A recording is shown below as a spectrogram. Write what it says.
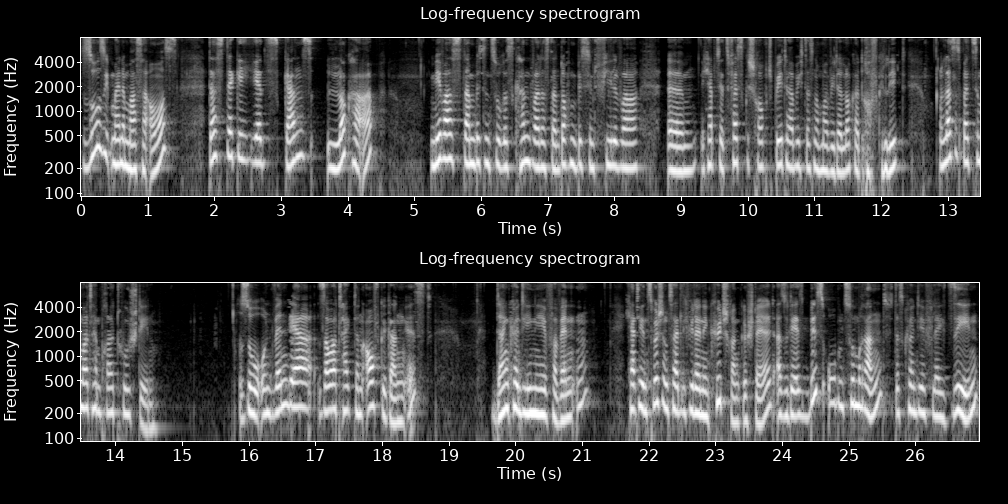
So sieht meine Masse aus. Das decke ich jetzt ganz locker ab. Mir war es dann ein bisschen zu riskant, weil das dann doch ein bisschen viel war. Ähm, ich habe es jetzt festgeschraubt, später habe ich das nochmal wieder locker draufgelegt und lasse es bei Zimmertemperatur stehen. So, und wenn der Sauerteig dann aufgegangen ist, dann könnt ihr ihn hier verwenden. Ich hatte ihn zwischenzeitlich wieder in den Kühlschrank gestellt, also der ist bis oben zum Rand, das könnt ihr vielleicht sehen,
